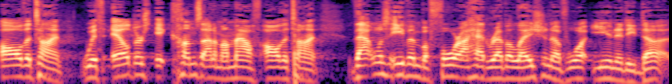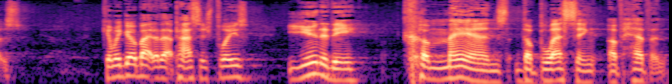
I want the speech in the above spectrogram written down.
all the time. With elders, it comes out of my mouth all the time. That was even before I had revelation of what unity does. Can we go back to that passage, please? Unity commands the blessing of heaven.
